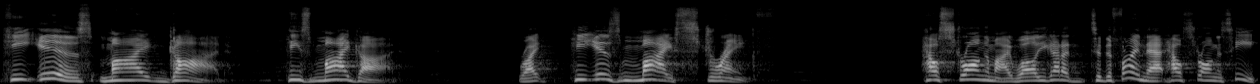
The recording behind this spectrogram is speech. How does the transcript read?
He is my God. He's my God, right? He is my strength. How strong am I? Well, you got to to define that. How strong is he?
